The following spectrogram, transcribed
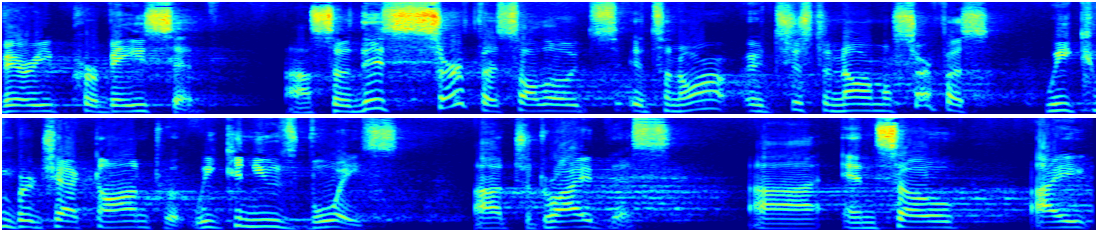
very pervasive. Uh, so this surface, although it's, it's, a it's just a normal surface, we can project onto it. We can use voice to drive this. And so I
